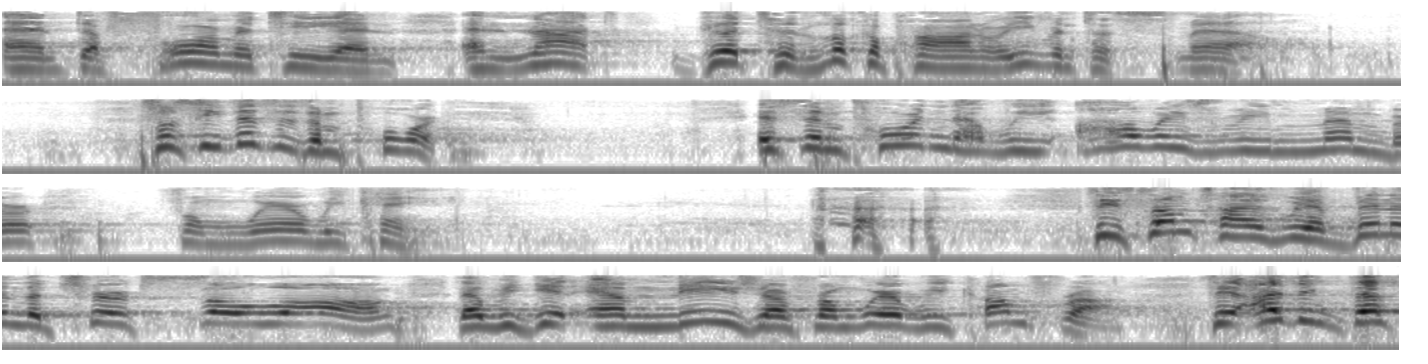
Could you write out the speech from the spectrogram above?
and deformity and, and not good to look upon or even to smell. So, see, this is important. It's important that we always remember from where we came. See, sometimes we have been in the church so long that we get amnesia from where we come from. See, I think that's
